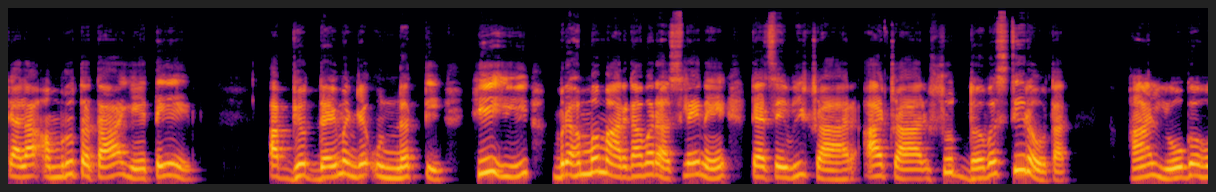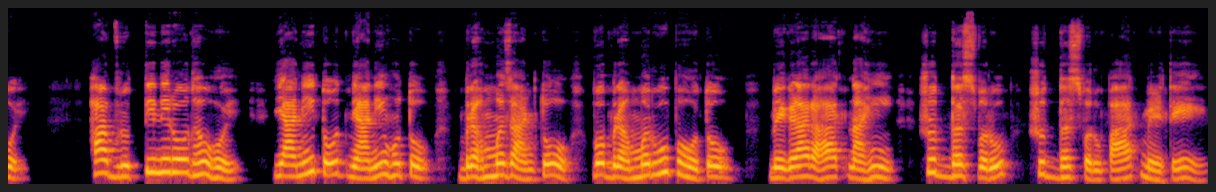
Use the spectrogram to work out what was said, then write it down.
त्याला अमृतता येते. अभ्युदय म्हणजे उन्नती. ही ही ब्रह्म मार्गावर असल्याने त्याचे विचार आचार शुद्ध व स्थिर होतात. हा योग होय. हा वृत्तीनिरोध होय. यांनी तो ज्ञानी होतो. ब्रह्म जाणतो व ब्रह्मरूप होतो. वेगळा राहत नाही. शुद्ध स्वरूप शुद्ध स्वरूपात मिळते.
